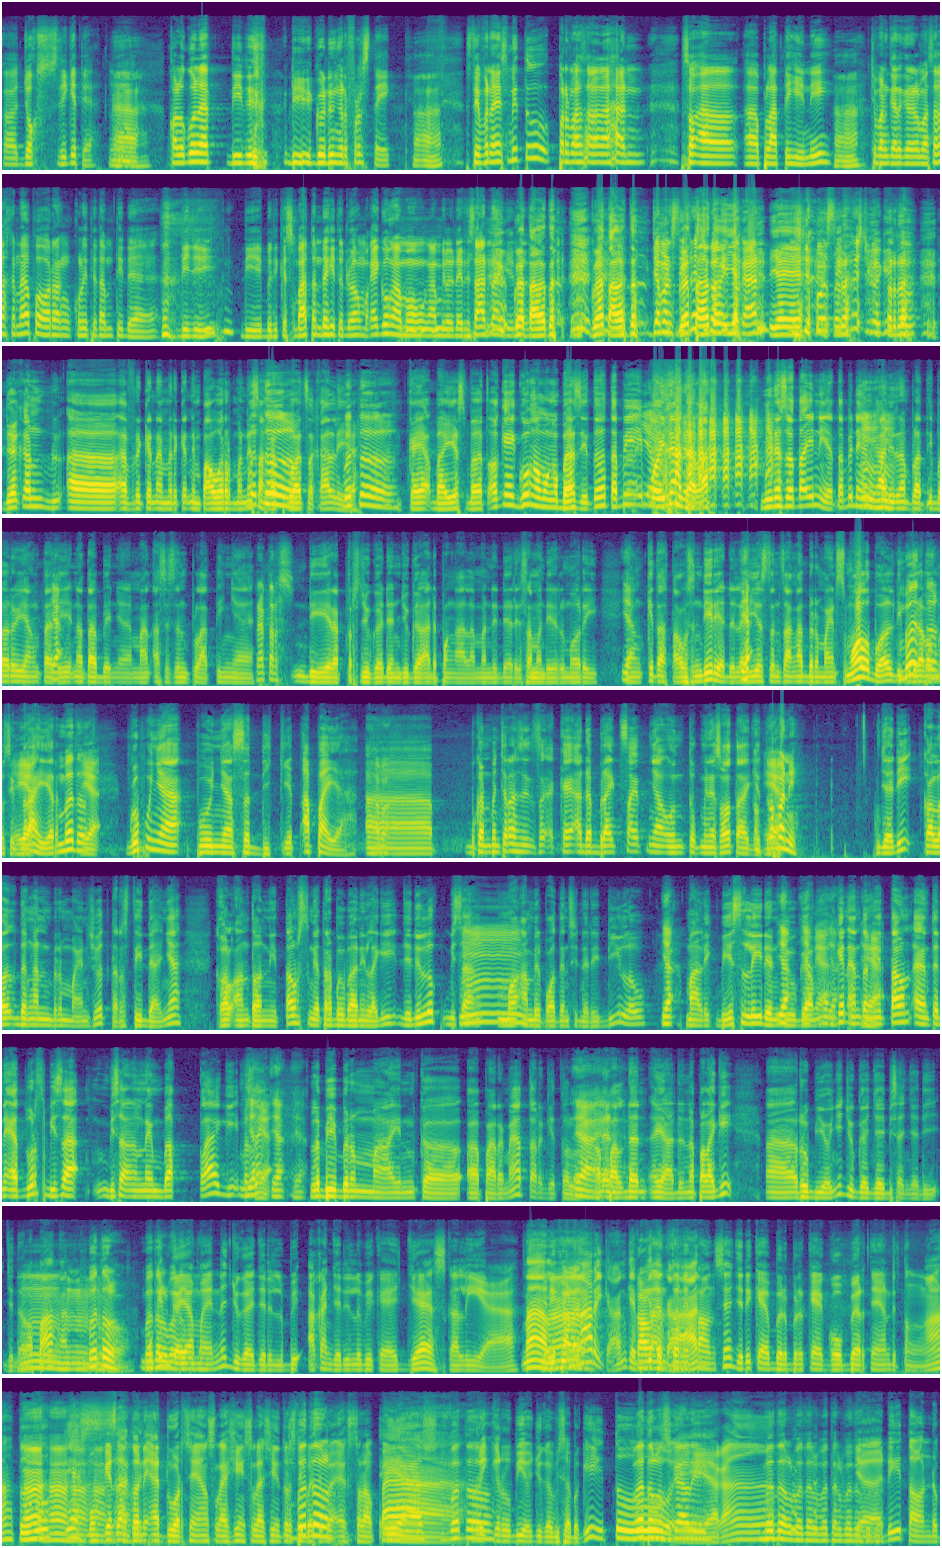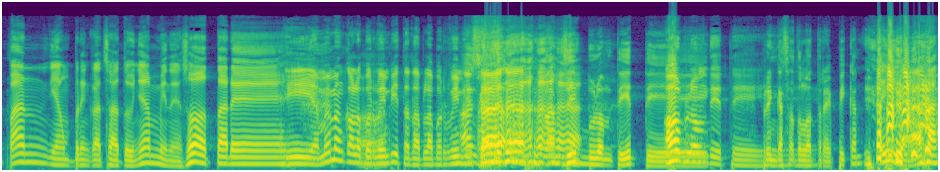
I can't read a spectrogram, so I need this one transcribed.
eh, jokes sedikit ya. Ah. Kalau gua lihat di di gue denger first take, Heeh. Stephen A. Smith tuh permasalahan soal uh, pelatih ini. Hah? Cuman gara-gara masalah kenapa orang kulit hitam tidak di, diberi kesempatan udah itu doang. Makanya gue nggak mau ngambil dari sana gitu. Gue tahu tuh, gue tahu tuh. Zaman Gua Steve tahu Nash juga tuh, gitu kan? Iya, iya. Zaman Steve Nash juga gitu. pernah. Dia kan uh, African American empowermentnya Betul. sangat kuat sekali ya. Betul. Kayak bias banget. Oke, gue nggak mau ngebahas itu, tapi Iya. poinnya adalah Minnesota ini ya. Tapi dengan Mhm. kehadiran pelatih baru yang tadi Ya. notabene asisten pelatihnya Raptors. di Raptors juga dan juga ada pengalaman dari sama Daryl Morey Ya. yang kita tahu sendiri adalah Ya. Houston sangat bermain small ball di beberapa musim Iya. terakhir. Betul. Iya. Gue punya punya sedikit apa ya? Apa? eh, bukan pencerahan sih, kayak ada bright side-nya untuk Minnesota gitu. Apa nih? Jadi kalau dengan bermain shooter setidaknya kalau Anthony Towns nggak terbebani lagi, jadi lu bisa Hmm. mau ambil potensi dari D'Lo, Ya. Malik Beasley dan Ya, juga ya, ya, mungkin ya. Anthony Ya. Towns, Anthony Edwards bisa bisa nembak lagi, maksudnya Ya, ya, ya. lebih bermain ke uh, parameter gitu loh. Ya, ya. Apal dan ya dan apalagi uh, Rubio-nya juga jadi bisa jadi jendela Hmm, lapangan. hmm, gitu Betul. loh. Betul, Mungkin betul, gaya betul. mainnya juga jadi lebih akan jadi lebih kayak jazz kali ya. Nah, Jadi lebih kalau- menarik kan kayak kalau begitu Anthony kan. Towns-nya jadi kayak berber kayak Gobertnya yang di tengah tuh. Ah, ah, Yes, Mungkin exactly. Anthony Edwards-nya yang slashing slashing terus Betul. tiba-tiba extra pass. Iya. Betul. Ricky Rubio juga bisa begitu. Betul sekali. Iya kan? Betul, betul, betul, betul. betul. Jadi tahun depan yang peringkat satunya Minnesota deh. Iya, memang kalau bermimpi tetaplah bermimpi enggak, saja. Ramzi belum titik. Oh, belum titik. Peringkat satu loterepi kan? iya.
